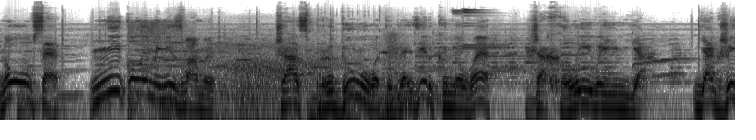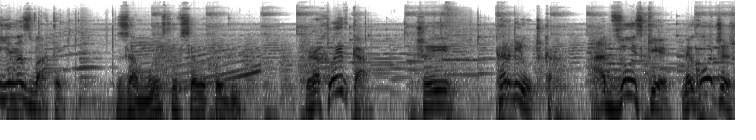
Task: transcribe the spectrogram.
Ну, все, ніколи мені з вами. Час придумувати для зірки нове жахливе ім'я. Як же її назвати? Замислився лиходій. Жахливка чи Карлючка? А дзузьки не хочеш?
